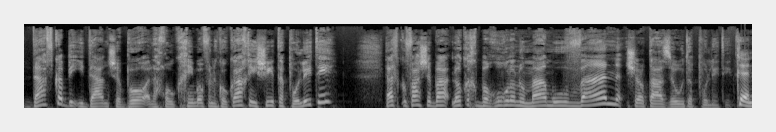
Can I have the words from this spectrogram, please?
דווקא בעידן שבו אנחנו לוקחים באופן כל כך אישי את הפוליטי, זו התקופה שבה לא כך ברור לנו מה המובן של אותה הזהות הפוליטית. כן,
